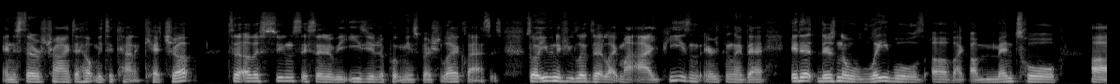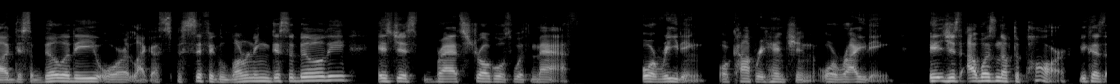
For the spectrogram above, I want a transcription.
and instead of trying to help me to kind of catch up, to other students, they said it'd be easier to put me in special ed classes. So even if you looked at like my IEPs and everything like that, it there's no labels of like a mental uh, disability or like a specific learning disability. It's just Brad struggles with math or reading or comprehension or writing. It just I wasn't up to par because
